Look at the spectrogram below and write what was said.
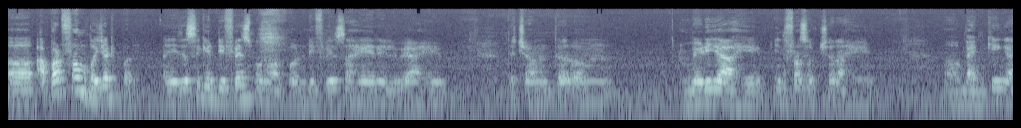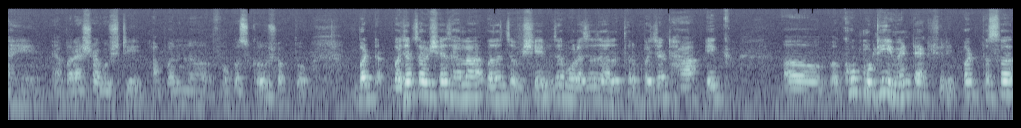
अपार्ट फ्रॉम बजेट पण आणि जसं की डिफेन्स म्हणू आपण डिफेन्स आहे रेल्वे आहे त्याच्यानंतर मीडिया आहे इन्फ्रास्ट्रक्चर आहे बँकिंग आहे या बऱ्याचशा गोष्टी आपण फोकस करू शकतो. बट बजेटचा विषय झाला बजेटचा विषय जर बोलायचं झालं तर बजेट हा एक खूप मोठी इव्हेंट आहे ॲक्च्युली पण तसं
